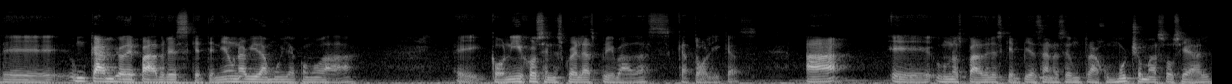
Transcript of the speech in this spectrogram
de un cambio de padres que tenían una vida muy acomodada, eh, con hijos en escuelas privadas católicas, a eh, unos padres que empiezan a hacer un trabajo mucho más social,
